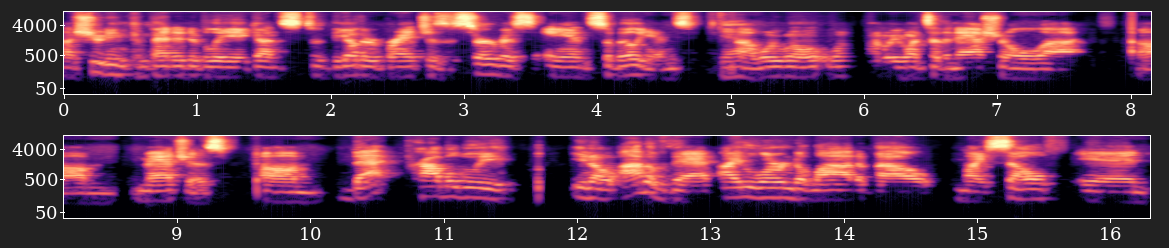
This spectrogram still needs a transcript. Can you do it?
uh, shooting competitively against the other branches of service and civilians. Yeah. Uh, we, went, we went to the national uh, um, matches. Um, that probably, you know, out of that, I learned a lot about myself and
